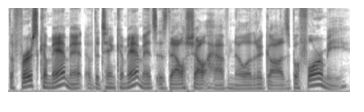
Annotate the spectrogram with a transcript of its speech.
The first commandment of the Ten Commandments is, Thou shalt have no other gods before me.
